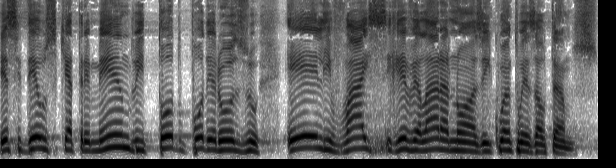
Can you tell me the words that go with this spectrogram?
esse Deus que é tremendo e todo-poderoso, ele vai se revelar a nós enquanto o exaltamos.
